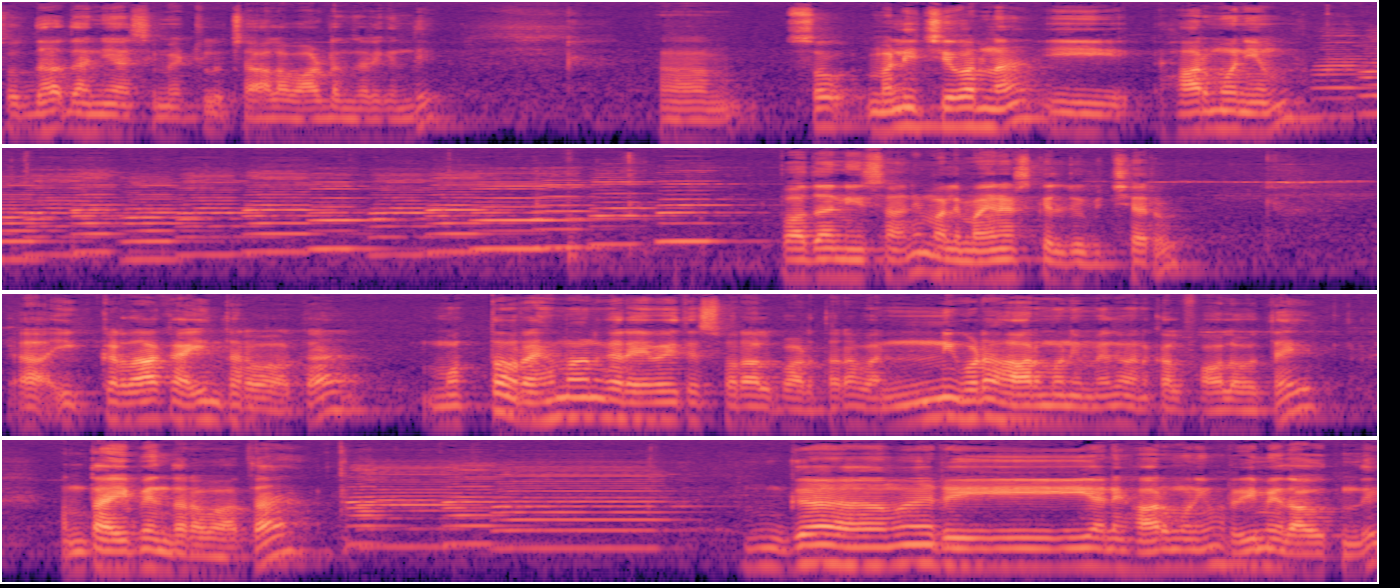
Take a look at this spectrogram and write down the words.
శుద్ధ ధన్యాసి మెట్లు చాలా వాడడం జరిగింది. సో మళ్ళీ చివరన ఈ హార్మోనియం. పదనీసా అని మళ్ళీ మైనర్ స్కేల్ చూపించారు. ఇక్కడ దాకా అయిన తర్వాత మొత్తం రెహమాన్ గారు ఏవైతే స్వరాలు పాడతారో అవన్నీ కూడా హార్మోనియం మీద వెనకాల ఫాలో అవుతాయి. అంతా అయిపోయిన తర్వాత గమరీ అనే హార్మోనియం రీ మీద ఆగుతుంది.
